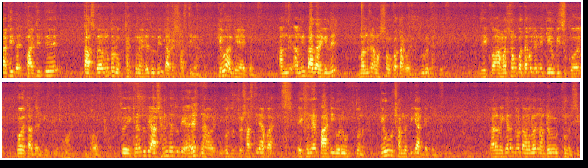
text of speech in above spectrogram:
পার্টিতে পার্টিতে কাজ করার মতো লোক থাকতো না এটা যদি তাদের শাস্তি না হয়। কেউ আগে আইতো না। আমি আমি বাজার গেলে মানুষ আমার সঙ্গে কথা কয় না দূরে থাকে। যে আমার সঙ্গে কথা বলে না কেউ কিছু কয় কয় তাদেরকে। ভয়। তো এখানে যদি আসামিরা যদি অ্যারেস্ট না হয় উপযুক্ত শাস্তি না পায় এখানে পার্টি গড়ে উঠতো না। কেউ সামনের দিকে আটকাত না। কারণ এখানে জোট আমলের নাটক খুন হয়েছিল।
